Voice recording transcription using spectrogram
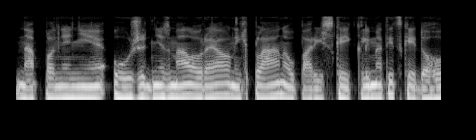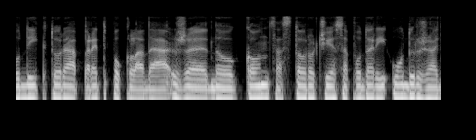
Naplnenie už dnes málo reálnych plánov Parížskej klimatickej dohody, ktorá predpokladá, že do konca storočia sa podarí udržať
